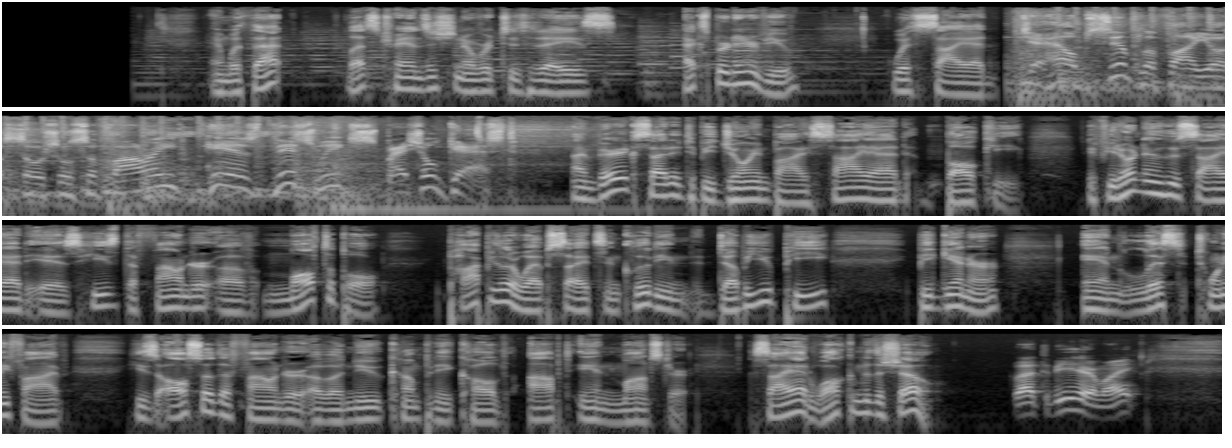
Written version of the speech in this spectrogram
And with that, let's transition over to today's expert interview with Syed. To help simplify your social safari, here's this week's special guest. I'm very excited to be joined by Syed Balkhi. If you don't know who Syed is, he's the founder of multiple popular websites, including WP Beginner and List 25. He's also the founder of a new company called Opt In Monster. Syed, welcome to the show. Glad to be here, Mike.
